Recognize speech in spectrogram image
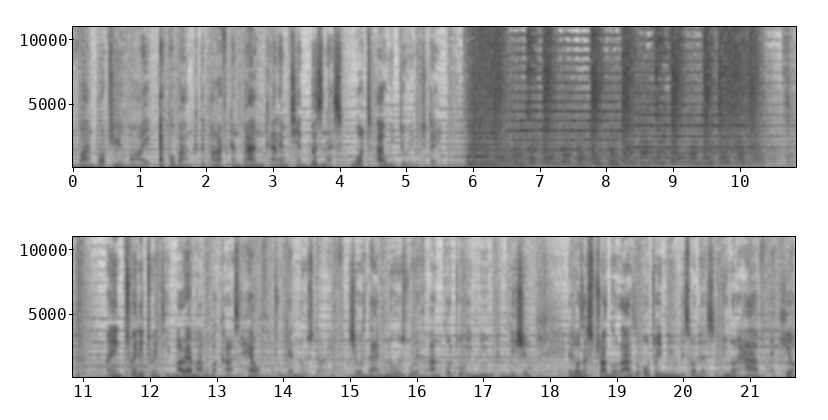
Van, brought to you by EcoBank, the Pan African Bank, and MTN Business. What are we doing today? In 2020, Mariam Abubakar's health took a nosedive. She was diagnosed with an autoimmune condition. It was a struggle as autoimmune disorders do not have a cure.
